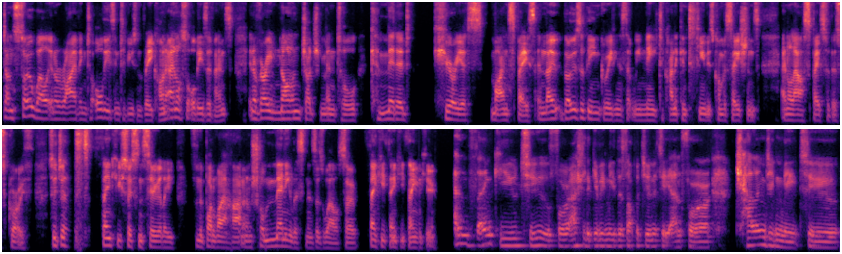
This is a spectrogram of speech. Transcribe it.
done so well in arriving to all these interviews and recon and also all these events in a very non-judgmental, committed, curious mind space. And th- those are the ingredients that we need to kind of continue these conversations and allow space for this growth. So just thank you so sincerely from the bottom of my heart. And I'm sure many listeners as well. So thank you, thank you, thank you. And thank you too for actually giving me this opportunity and for challenging me to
